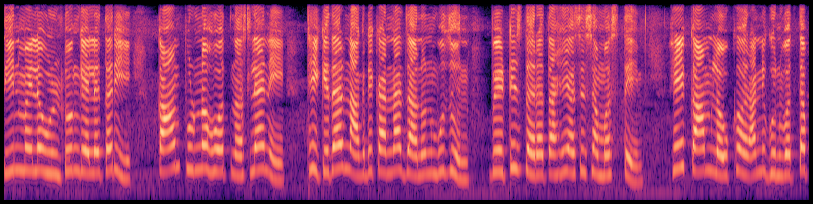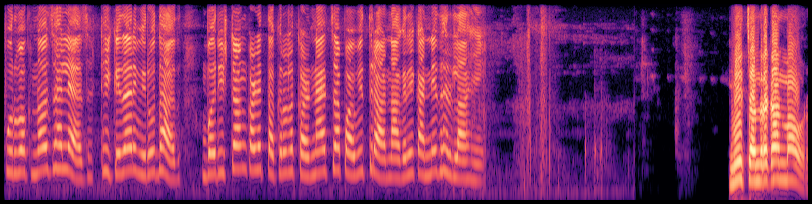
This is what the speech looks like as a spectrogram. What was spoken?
तीन मैल उलटून गेले तरी काम पूर्ण होत नसल्याने ठेकेदार नागरिकांना जाणून बुजून वेठीस धरत आहे असे समजते. हे काम लवकर आणि गुणवत्तापूर्वक न झाल्यास ठेकेदार विरोधात वरिष्ठांकडे तक्रार करण्याचा पवित्रा नागरिकांनी धरला आहे. मी चंद्रकांत मावर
